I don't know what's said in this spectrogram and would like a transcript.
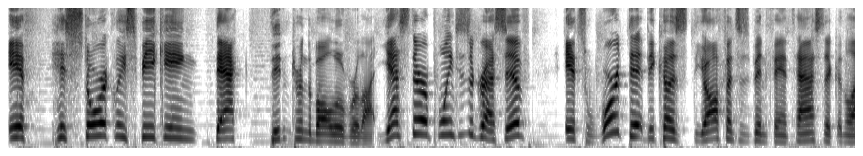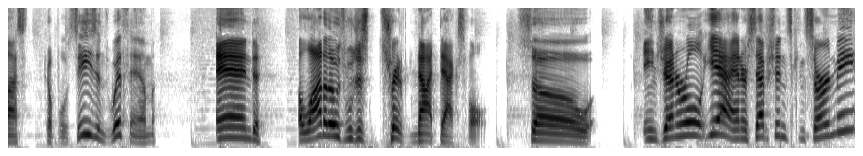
if, historically speaking, Dak didn't turn the ball over a lot. Yes, there are points he's aggressive. It's worth it because the offense has been fantastic in the last couple of seasons with him. And a lot of those were just straight up not Dak's fault. So in general, yeah, interceptions concern me.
